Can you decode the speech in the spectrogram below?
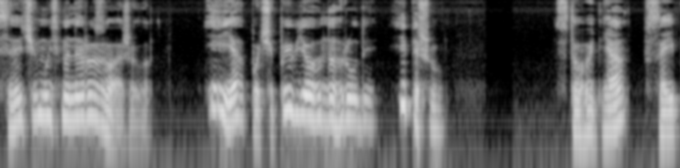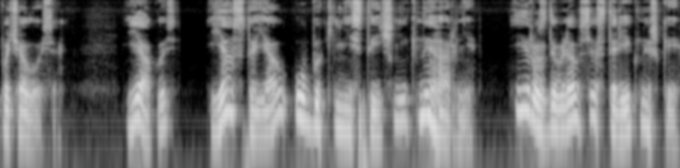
Це чомусь мене розважило. І я почепив його на груди і пішов. З того дня все й почалося. Якось я стояв у букіністичній книгарні і роздивлявся старі книжки.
